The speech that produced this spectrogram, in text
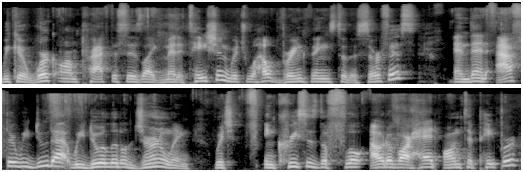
we could work on practices like meditation, which will help bring things to the surface. And then after we do that, we do a little journaling which increases the flow out of our head onto paper,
